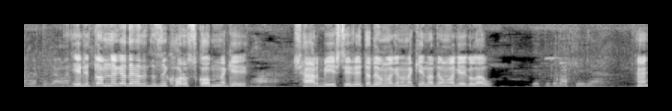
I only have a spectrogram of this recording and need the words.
আমরা তিন এটি তো আপনার দেখা যাইতেছে খরচ কম নাকি? হ্যাঁ। সার বিষ টিষ এটা দেওয়ান লাগে না? নাকি না দেওয়ান লাগে এগুলাও? হ্যাঁ?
